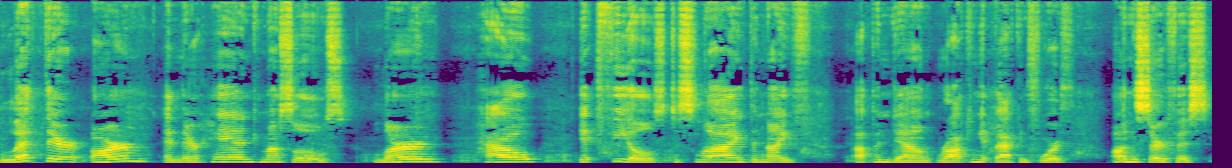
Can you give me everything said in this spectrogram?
Let their arm and their hand muscles learn how it feels to slide the knife up and down, rocking it back and forth on the surface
